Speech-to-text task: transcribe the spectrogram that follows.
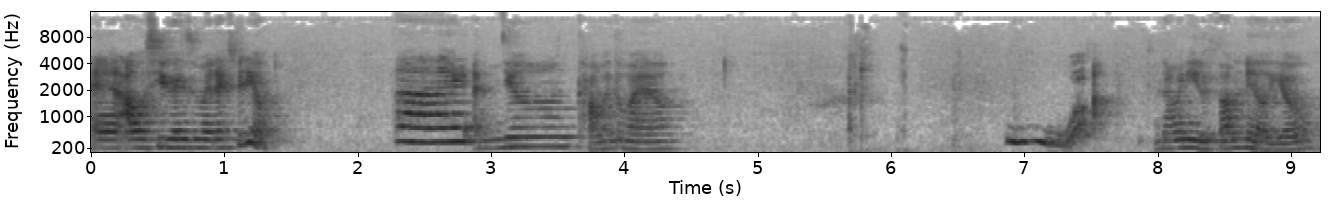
And I will see you guys in my next video. Bye! 안녕! 다음에 또 봐요. Ooh. Now I need a thumbnail, yo.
